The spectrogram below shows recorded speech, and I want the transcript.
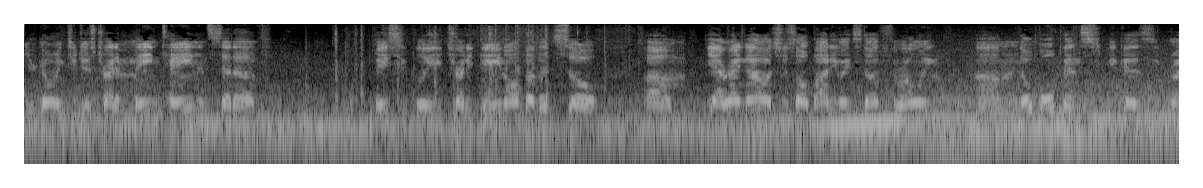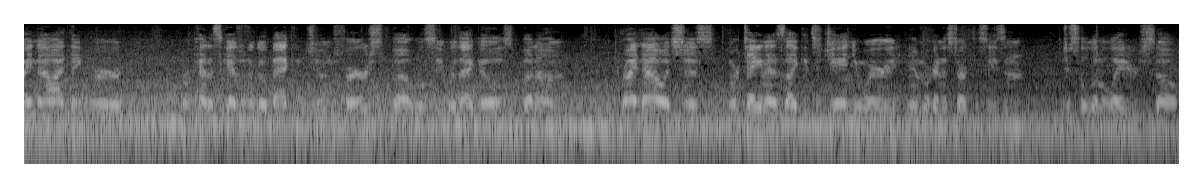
you're going to just try to maintain instead of basically try to gain off of it. So um, yeah right now it's just all body weight stuff throwing um, no bullpens because right now i think we're we're kind of scheduled to go back in june 1st but we'll see where that goes. But um, right now it's just we're taking it as like it's january and we're going to start the season just a little later. So,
